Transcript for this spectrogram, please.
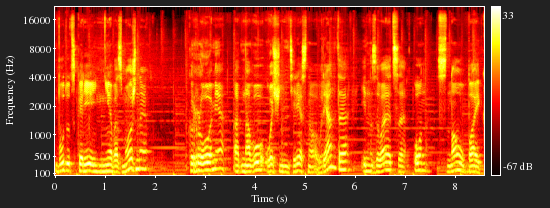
будут скорее невозможны, кроме одного очень интересного варианта, и называется он Snowbike.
